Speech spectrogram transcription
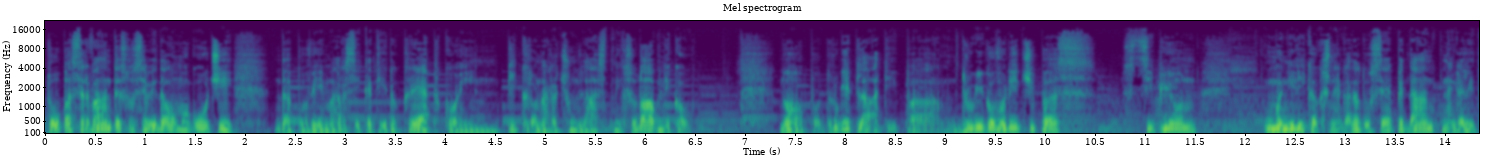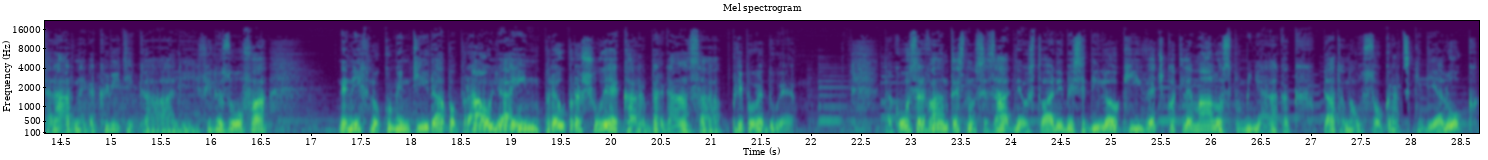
To pa Cervantesu seveda omogoči, da pove marsikatero krepko in pikro na račun lastnih sodobnikov. No, po drugi plati pa drugi govoreči pes, Scipion, v maniri kakšnega nadvse pedantnega literarnega kritika ali filozofa, nenehno komentira, popravlja in preuprašuje, kar Bergansa pripoveduje. Tako Cervantes na vse zadnje ustvari besedilo, ki več kot le malo spominja na kak Platonov sokratski dialog,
